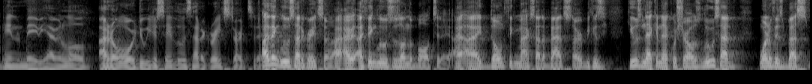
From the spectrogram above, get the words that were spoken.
being maybe having a little. I don't know, or do we just say Lewis had a great start today? I think Lewis had a great start. I, I, I think Lewis was on the ball today. I, I don't think Max had a bad start because he was neck and neck with Charles. Lewis had one of his best,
